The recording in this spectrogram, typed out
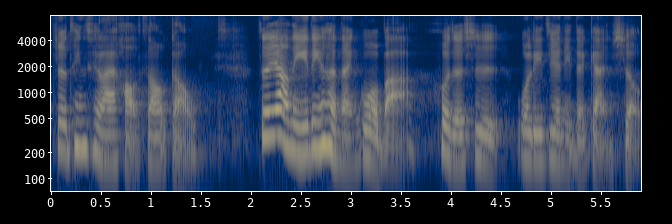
这听起来好糟糕。”这样你一定很难过吧？或者是我理解你的感受。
